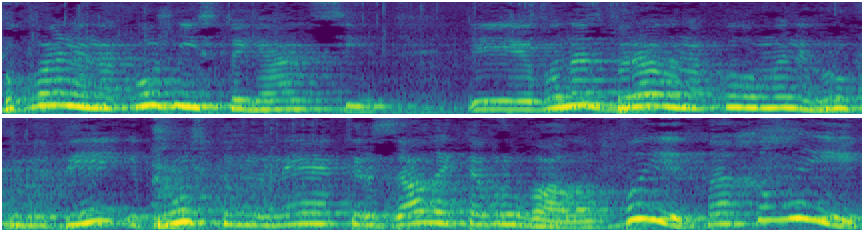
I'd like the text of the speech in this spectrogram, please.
буквально на кожній стоянці е, вона збирала навколо мене групу людей і просто мене терзала і таврувала. Ви, хахли,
